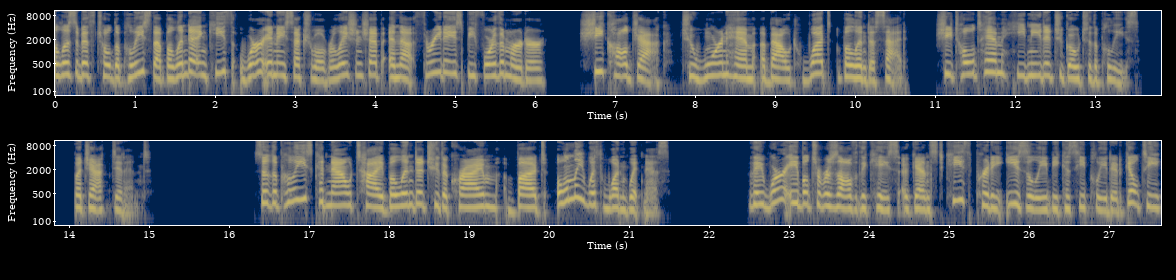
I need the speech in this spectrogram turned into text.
Elizabeth told the police that Belinda and Keith were in a sexual relationship and that three days before the murder, she called Jack to warn him about what Belinda said. She told him he needed to go to the police, but Jack didn't. So the police could now tie Belinda to the crime, but only with one witness. They were able to resolve the case against Keith pretty easily because he pleaded guilty,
